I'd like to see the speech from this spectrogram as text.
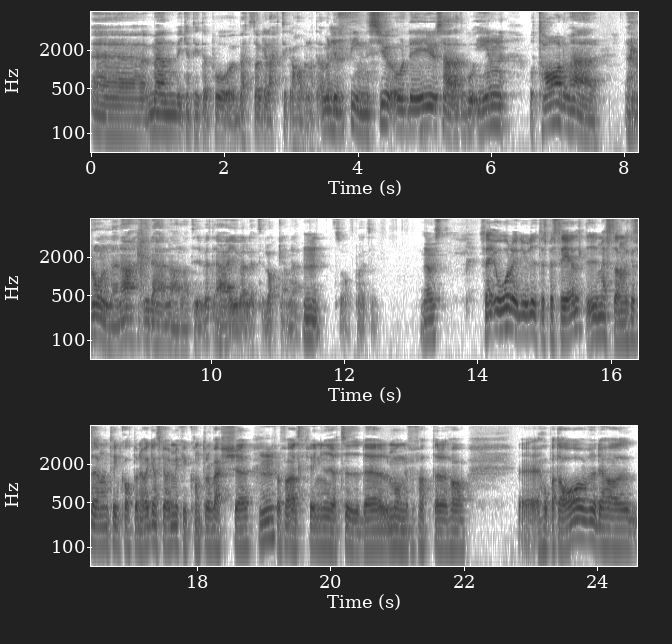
Eh, men vi kan titta på Battlestar Galactica har väl något. Men det mm. finns ju och det är ju så här att gå in och ta de här rollerna i det här narrativet är ju väldigt lockande. Mm. Så på ett sätt. Ja, visst. Sen i år är det ju lite speciellt i mässan om vi ska säga någonting kort om det. Var ganska mycket kontroverser. Mm. Framförallt kring nya tider. Många författare har eh, hoppat av. Det har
